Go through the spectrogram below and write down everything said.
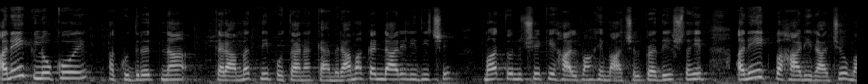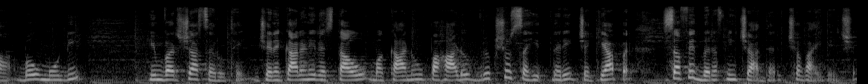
અનેક લોકોએ આ કુદરતના કરામતને પોતાના કેમેરામાં કંડારી લીધી છે. મહત્વનું છે કે હાલમાં હિમાચલ પ્રદેશ સહિત અનેક પહાડી રાજ્યોમાં બહુ મોટી હિમવર્ષા શરૂ થઈ, જેને કારણે રસ્તાઓ, મકાનો, પહાડો, વૃક્ષો સહિત દરેક જગ્યા પર સફેદ બરફની ચાદર છવાઈ ગઈ છે.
